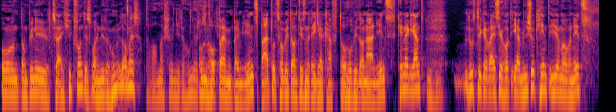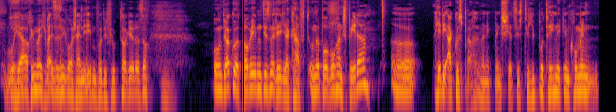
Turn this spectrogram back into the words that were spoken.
Und dann bin ich zu euch hingefahren, das war in Niederhummel damals. Da waren wir schon in Niederhummel, richtig. Und hab beim, beim Jens Bartels habe ich dann diesen Regler gekauft. Da mhm. habe ich dann auch einen Jens kennengelernt. Mhm. Lustigerweise hat er mich schon kennt, ich ihn aber nicht. Woher auch immer, ich weiß es nicht, wahrscheinlich eben von den Flugtage oder so. Mhm. Und ja gut, da habe ich eben diesen Regler gekauft. Und ein paar Wochen später äh, hätte ich Akkus braucht. Ich meine, Mensch, jetzt ist die Lipotechnik im Kommen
